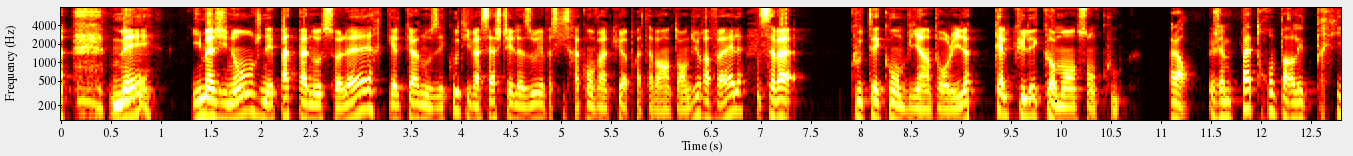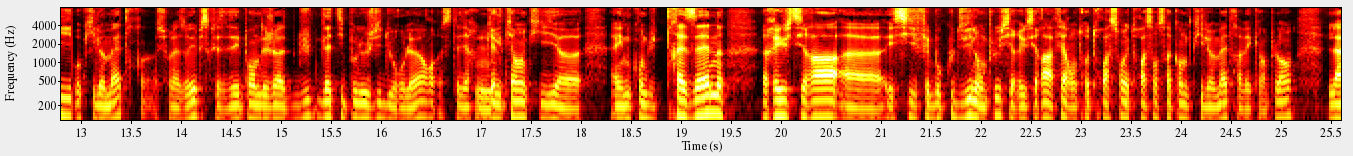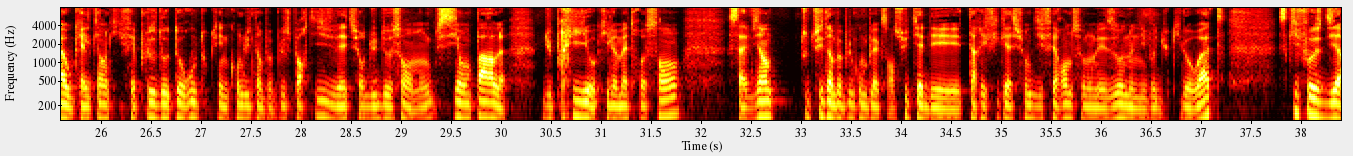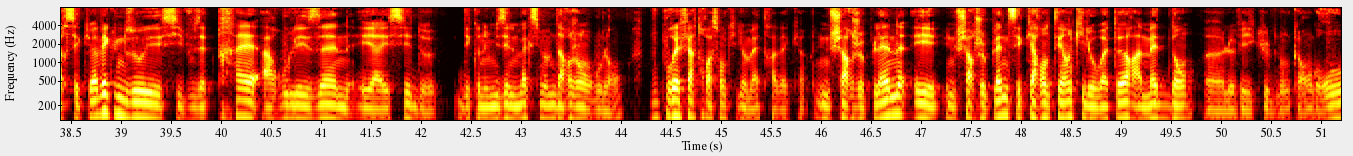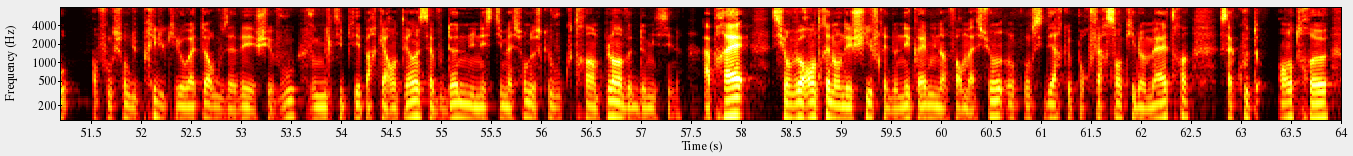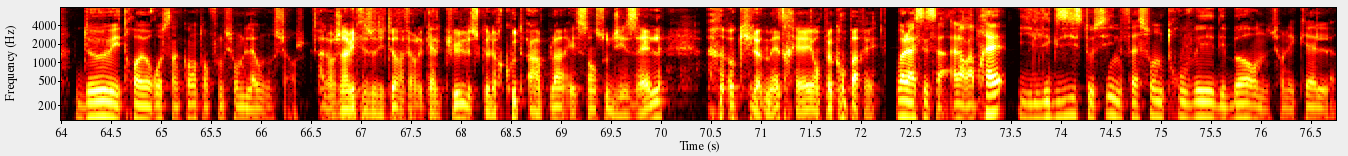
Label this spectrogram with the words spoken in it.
mais Imaginons, je n'ai pas de panneau solaire, quelqu'un nous écoute, il va s'acheter la Zoé parce qu'il sera convaincu après t'avoir entendu, Raphaël. Ça va coûter combien pour lui? Il a calculé comment son coût alors, j'aime pas trop parler de prix au kilomètre sur la Zoé parce que ça dépend déjà de la typologie du rouleur. C'est-à-dire que mmh. quelqu'un qui euh, a une conduite très zen réussira, et s'il fait beaucoup de villes en plus, il réussira à faire entre 300 et 350 km avec un plein. Là où quelqu'un qui fait plus d'autoroute ou qui a une conduite un peu plus sportive va être sur du 200. Donc, si on parle du prix au kilomètre 100, ça vient tout de suite un peu plus complexe. Ensuite, il y a des tarifications différentes selon les zones au niveau du kilowatt. Ce qu'il faut se dire, c'est qu'avec une Zoé, si vous êtes prêt à rouler zen et à essayer d'économiser le maximum d'argent en roulant, vous pourrez faire 300 km avec une charge pleine. Et une charge pleine, c'est 41 kWh à mettre dans euh, le véhicule. Donc en gros, en fonction du prix du kilowattheure que vous avez chez vous, vous multipliez par 41 et ça vous donne une estimation de ce que vous coûtera un plein à votre domicile. Après, si on veut rentrer dans des chiffres et donner quand même une information, on considère que pour faire 100 km, ça coûte entre 2 et 3,50 euros en fonction de là où on se charge. Alors j'invite les auditeurs à faire le calcul de ce que leur coûte un plein essence ou diesel au kilomètre et on peut comparer. Voilà, c'est ça. Alors après, il existe aussi une façon de trouver des bornes sur lesquelles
